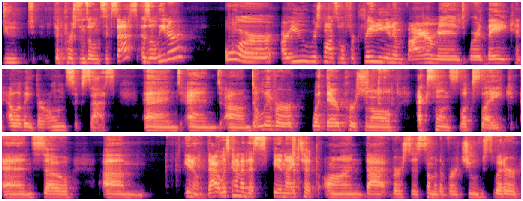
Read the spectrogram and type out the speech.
do the person's own success as a leader? Or are you responsible for creating an environment where they can elevate their own success and and um, deliver what their personal excellence looks like. And so, um, you know, that was kind of the spin I took on that versus some of the virtues that are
